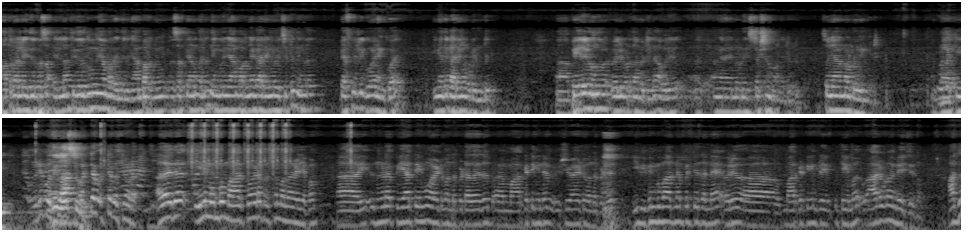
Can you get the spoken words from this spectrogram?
മാത്രമല്ല ഇതിപ്പോൾ എല്ലാം തീർന്നു എന്ന് ഞാൻ പറയുന്നില്ല. ഞാൻ പറഞ്ഞു സത്യമാണെന്നല്ല. നിങ്ങൾ ഞാൻ പറഞ്ഞ കാര്യങ്ങൾ വെച്ചിട്ട് നിങ്ങൾ ഡെഫിനറ്റ്ലി ഗോ ആൻഡ് എൻക്വയർ ഇങ്ങനത്തെ കാര്യങ്ങൾ അവിടെ ഉണ്ട്. പേരുകളൊന്നും വെളിപ്പെടുത്താൻ പറ്റില്ല. അവർ അങ്ങനെ എന്നോട് ഇൻസ്ട്രക്ഷൻ പറഞ്ഞിട്ടുണ്ട്. സോ ഞാൻ നോട്ട് ഡൂയിങ് ഇറ്റ് ബാക്കി ഒരു. ഒറ്റ അതായത് ഇതിനു മുമ്പ് മാർക്കോയുടെ പ്രശ്നം വന്നു കഴിഞ്ഞപ്പം നിങ്ങളുടെ പി ആർ ടീമുമായിട്ട് ബന്ധപ്പെട്ട് അതായത് മാർക്കറ്റിംഗിന്റെ വിഷയമായിട്ട് ബന്ധപ്പെട്ട് ഈ വിപിൻ കുമാറിനെ പറ്റി തന്നെ ഒരു മാർക്കറ്റിംഗ് ടീം ആരോപണം ഉന്നയിച്ചിരുന്നു. അത്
